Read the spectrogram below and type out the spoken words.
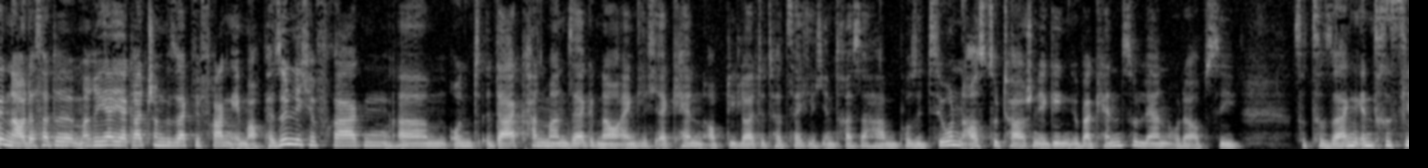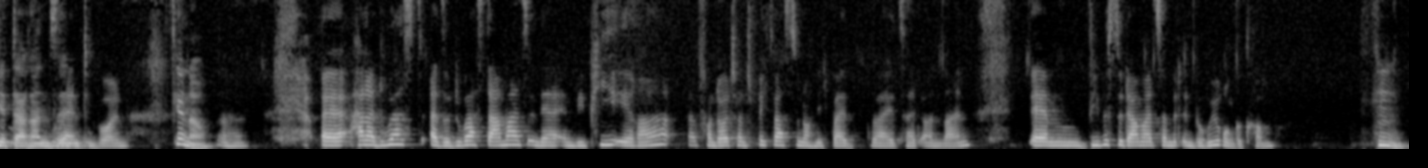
Genau, das hatte Maria ja gerade schon gesagt. Wir fragen eben auch persönliche Fragen mhm. ähm, und da kann man sehr genau eigentlich erkennen, ob die Leute tatsächlich Interesse haben, Positionen auszutauschen, ihr Gegenüber kennenzulernen oder ob sie sozusagen interessiert daran sind. Senden wollen. Genau. Mhm. Äh, Hanna, du hast, also du warst damals in der MVP-Ära von Deutschland spricht, warst du noch nicht bei, bei Zeit Online. Ähm, wie bist du damals damit in Berührung gekommen? Hm.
